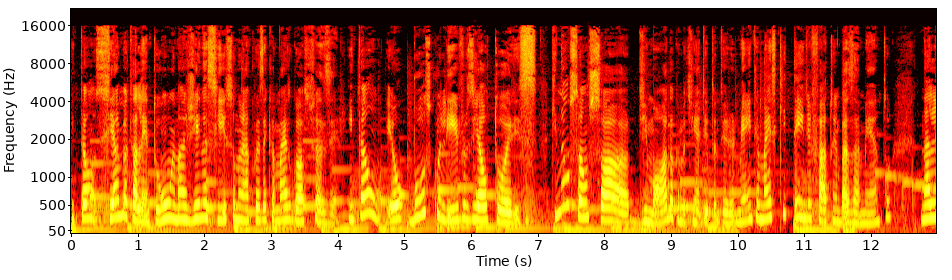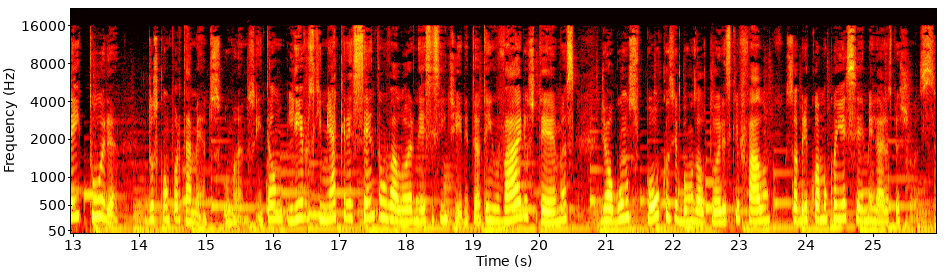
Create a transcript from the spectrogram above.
Então, se é o meu talento um, imagina se isso não é a coisa que eu mais gosto de fazer. Então, eu busco livros e autores que não são só de moda, como eu tinha dito anteriormente, mas que têm de fato um embasamento na leitura dos comportamentos humanos. Então, livros que me acrescentam valor nesse sentido. Então, eu tenho vários temas de alguns poucos e bons autores que falam sobre como conhecer melhor as pessoas.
